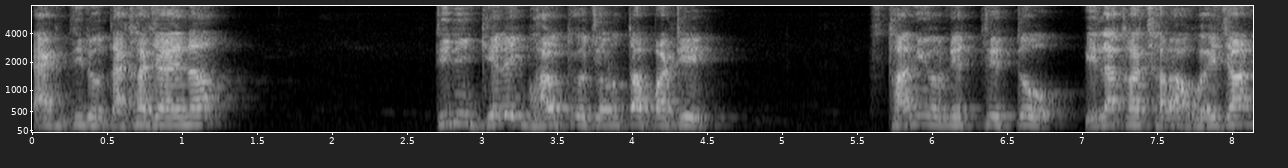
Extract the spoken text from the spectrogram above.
একদিনও দেখা যায় না, তিনি গেলেই ভারতীয় জনতা পার্টির স্থানীয় নেতৃত্ব এলাকা ছাড়া হয়ে যান।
